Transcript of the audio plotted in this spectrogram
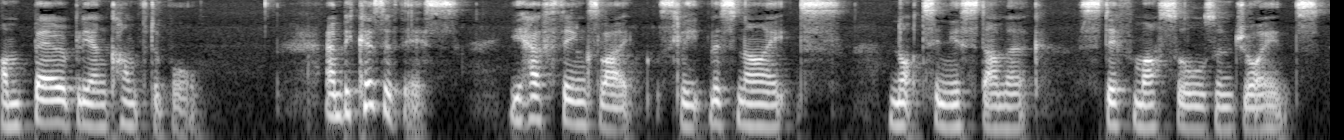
unbearably uncomfortable. And because of this, you have things like sleepless nights, knots in your stomach, stiff muscles and joints,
